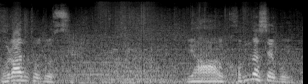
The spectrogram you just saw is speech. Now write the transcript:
브란토도스. 야 겁나 세 보인다.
